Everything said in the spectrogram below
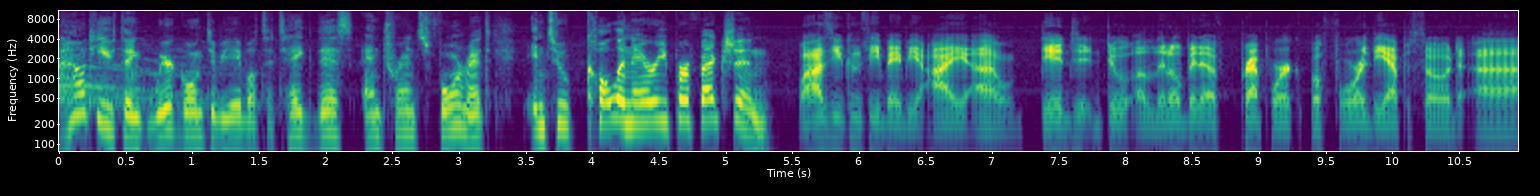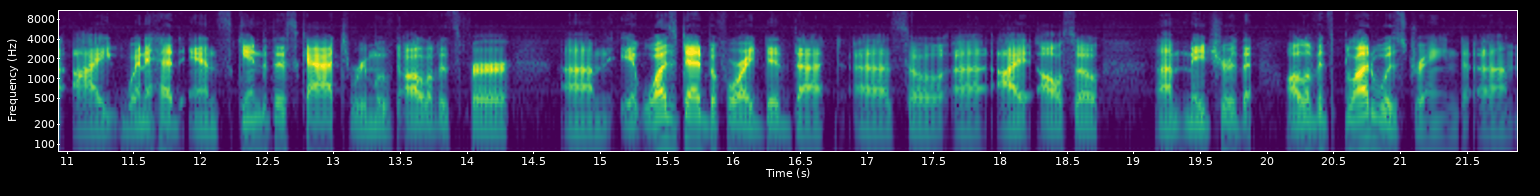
how do you think we're going to be able to take this and transform it into culinary perfection? Well, as you can see, baby, I uh, did do a little bit of prep work before the episode. Uh, I went ahead and skinned this cat, removed all of its fur, Um, it was dead before I did that, uh, so uh, I also um, made sure that all of its blood was drained. Um,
